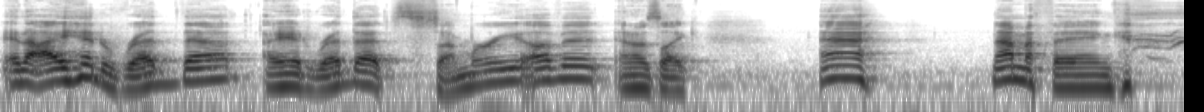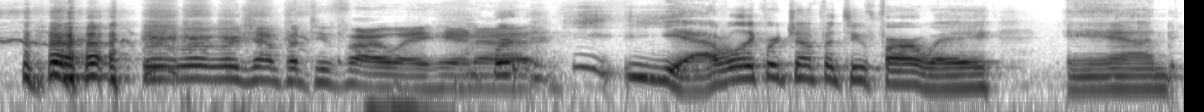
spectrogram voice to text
And I had read that. I had read that summary of it, and I was like, eh, not my thing. we're, we're, we're, jumping too far away here now. We're, yeah, we're like we're jumping too far away, and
